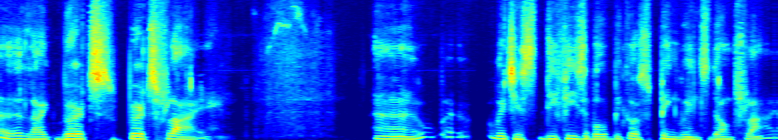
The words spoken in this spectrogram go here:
uh, like birds, birds fly, uh, which is defeasible because penguins don't fly.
